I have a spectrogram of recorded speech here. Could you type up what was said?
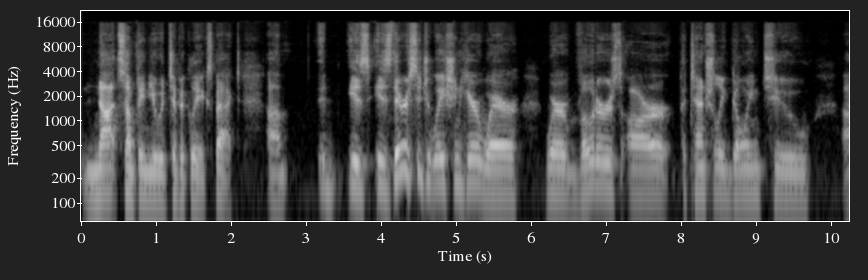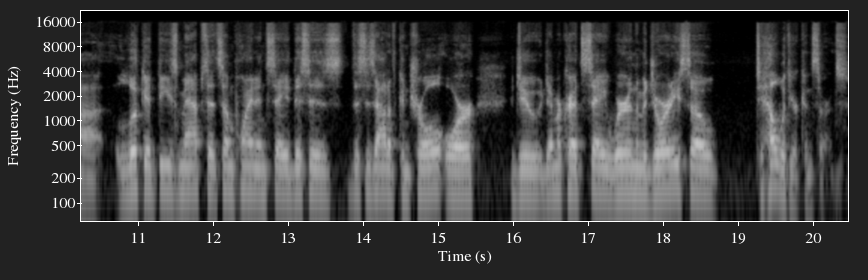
not something you would typically expect. Um, is is there a situation here where where voters are potentially going to uh, look at these maps at some point and say this is this is out of control or do democrats say we're in the majority so to hell with your concerns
